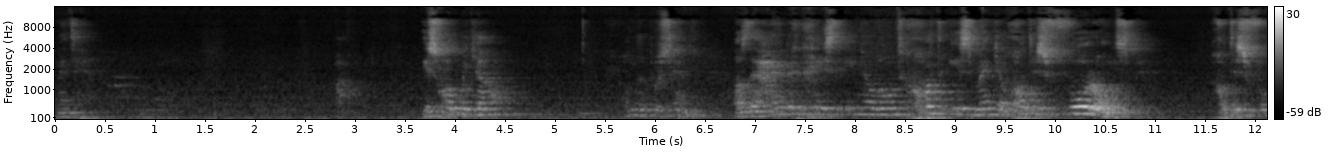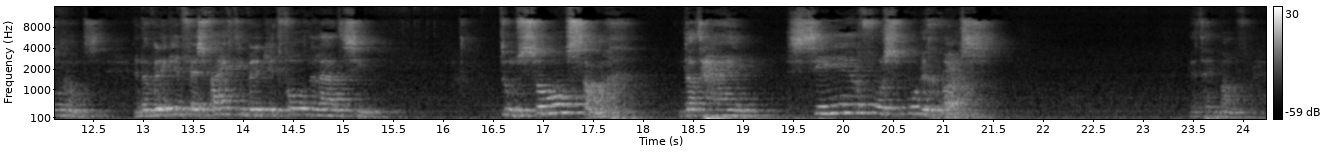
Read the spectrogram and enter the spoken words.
met hem. Is God met jou? 100%. Als de Heilige Geest in jou woont, God is met jou. God is voor ons. God is voor ons. En dan wil ik in vers 15 wil ik je het volgende laten zien. Toen Saul zag dat hij zeer voorspoedig was, werd hij bang voor hem.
